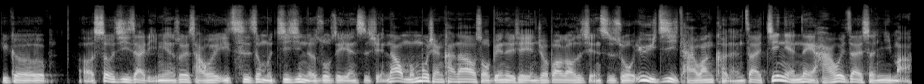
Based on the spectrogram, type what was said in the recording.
一个。呃，设计在里面，所以才会一次这么激进的做这件事情。那我们目前看到手边的一些研究报告是显示说，预计台湾可能在今年内还会再升一码，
